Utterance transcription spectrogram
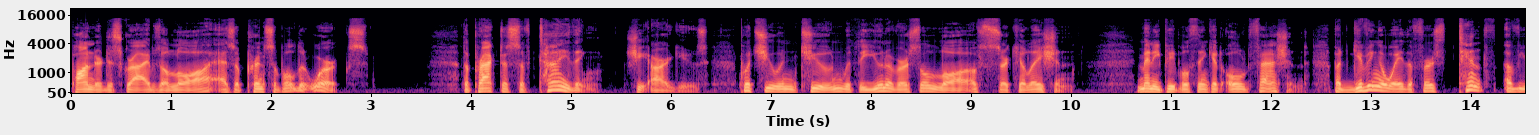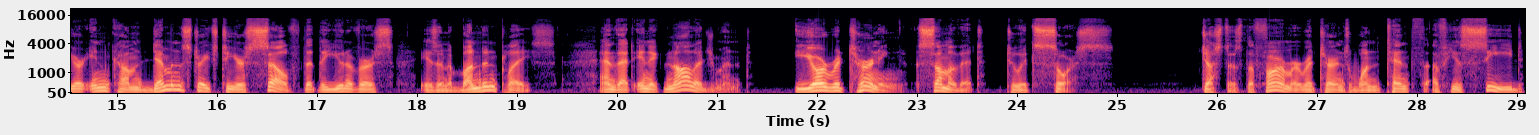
Ponder describes a law as a principle that works. The practice of tithing, she argues, puts you in tune with the universal law of circulation. Many people think it old fashioned, but giving away the first tenth of your income demonstrates to yourself that the universe is an abundant place and that in acknowledgement you're returning some of it to its source, just as the farmer returns one tenth of his seed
